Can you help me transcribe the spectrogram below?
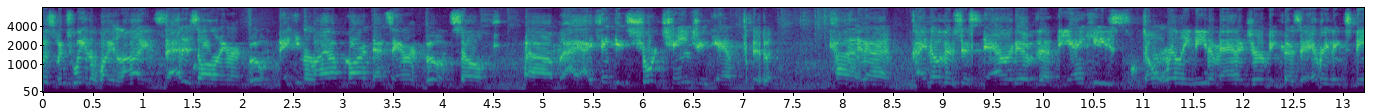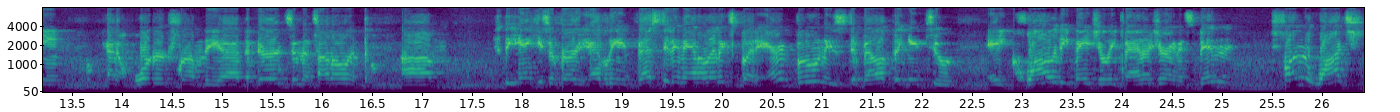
O's between the white lines, that is all Aaron Boone. Making the lineup card, that's Aaron Boone. So um, I, I, think it's shortchanging him to kind of. I know there's this narrative that the Yankees don't really need a manager because everything's being kind of ordered from the uh, the nerds in the tunnel. And um, the Yankees are very heavily invested in analytics, but Aaron Boone is developing into a quality major league manager, and it's been fun to watch,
